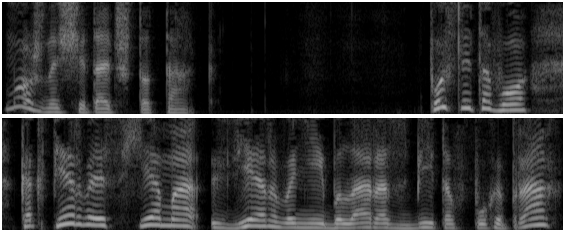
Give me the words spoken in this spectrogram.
Можно считать, что так. После того, как первая схема верований была разбита в пух и прах,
